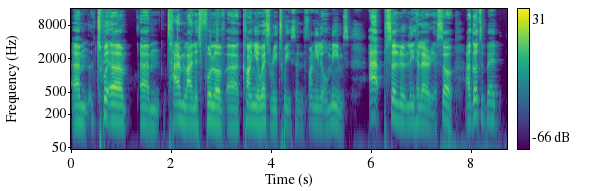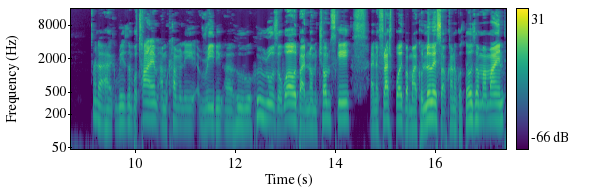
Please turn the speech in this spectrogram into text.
um, Twitter um, timeline is full of uh, Kanye West retweets and funny little memes. Absolutely hilarious. So I go to bed and at a reasonable time. I'm currently reading uh, Who Who Rules the World by Noam Chomsky and The Flash Boys by Michael Lewis. So I've kind of got those on my mind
